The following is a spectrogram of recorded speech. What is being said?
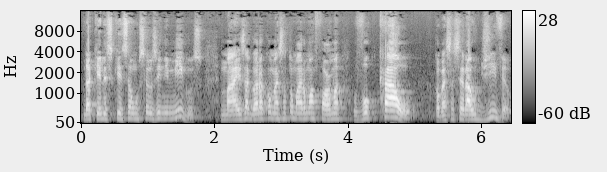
daqueles que são seus inimigos, mas agora começa a tomar uma forma vocal, começa a ser audível.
